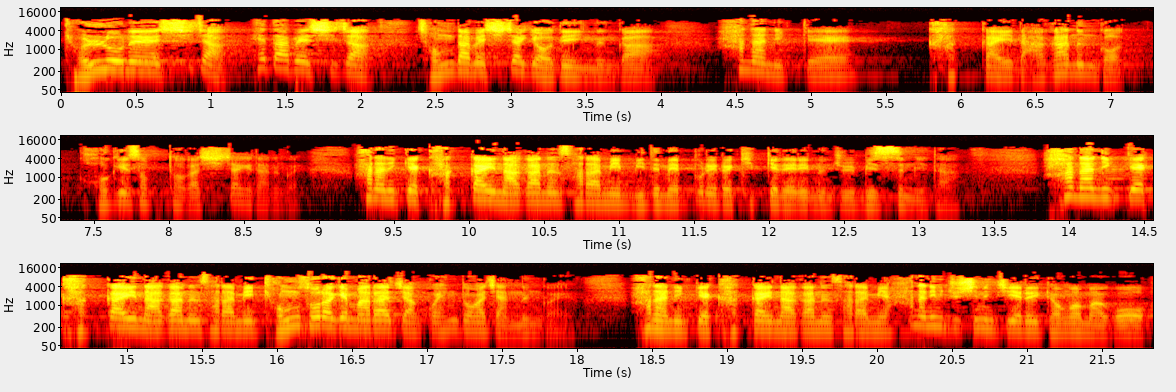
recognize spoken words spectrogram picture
결론의 시작, 해답의 시작, 정답의 시작이 어디에 있는가? 하나님께 가까이 나가는 것, 거기서부터가 시작이라는 거예요. 하나님께 가까이 나가는 사람이 믿음의 뿌리를 깊게 내리는 줄 믿습니다. 하나님께 가까이 나가는 사람이 경솔하게 말하지 않고 행동하지 않는 거예요. 하나님께 가까이 나가는 사람이 하나님 주시는 지혜를 경험하고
